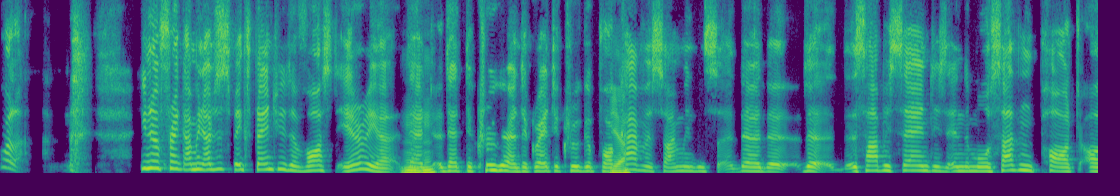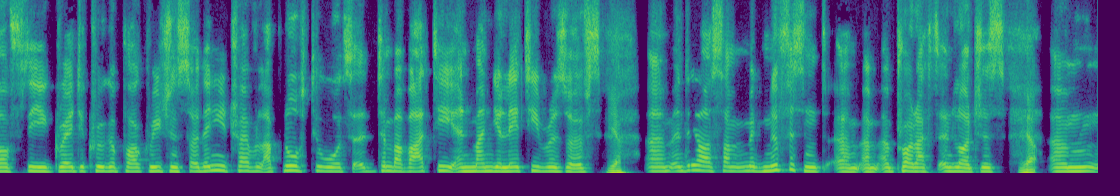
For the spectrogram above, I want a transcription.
Well, you know, Frank, I mean, I'll just explain to you the vast area that that the Kruger and the Greater Kruger Park Mm-hmm. Yeah. covers. So, I mean, this, the, the, the, the Sabi Sand is in the more southern part of the Greater Kruger Park region. So then you travel up north towards uh, Timbavati and Manyeleti reserves. Yeah. Um, and there are some magnificent um, um, uh, products and lodges. Yeah. Um,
